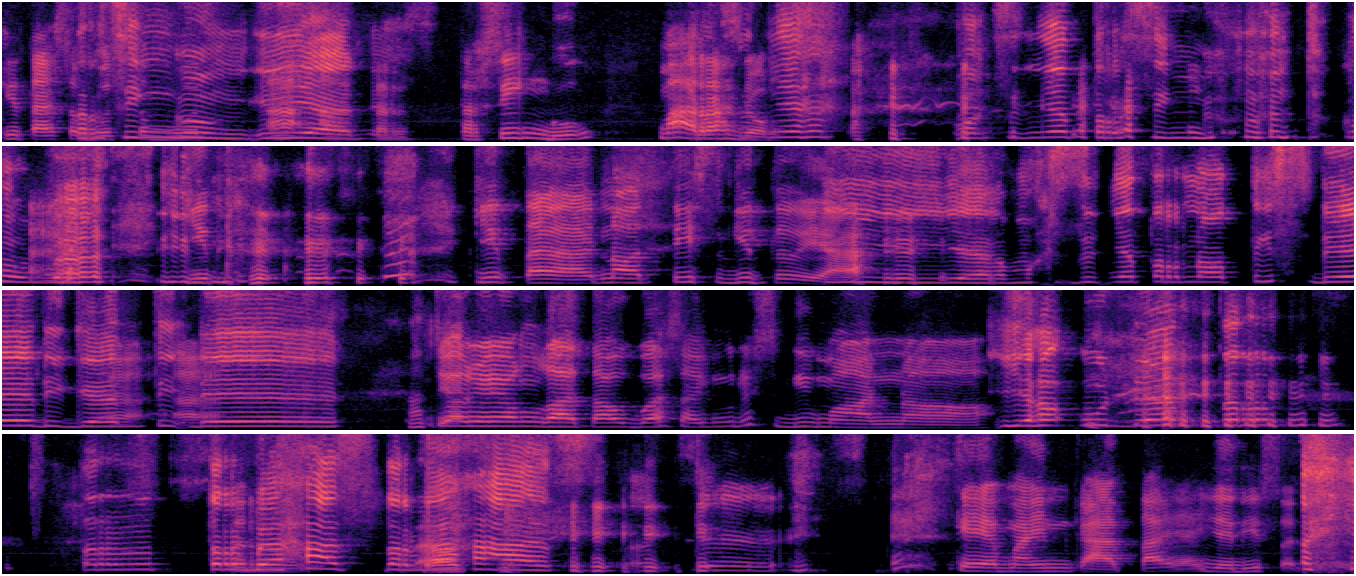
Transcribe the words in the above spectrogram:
kita sebut-sebut Tersinggung, Ah, iya. ah, ter- tersinggung, marah dong. maksudnya, maksudnya tersinggung untuk membahas ini. Kita, kita notice gitu ya. Iya, maksudnya ternotis deh, diganti Ah, ah. deh. Nanti ada yang nggak tahu bahasa Inggris gimana? Ya udah ter ter terbahas, terbahas. Oke. Kayak main kata ya jadi seneng.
